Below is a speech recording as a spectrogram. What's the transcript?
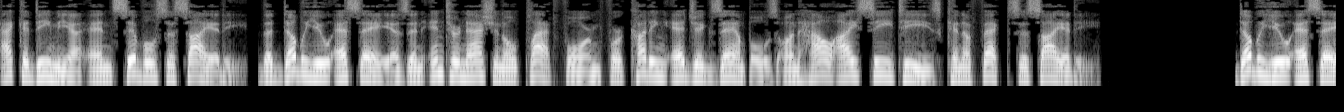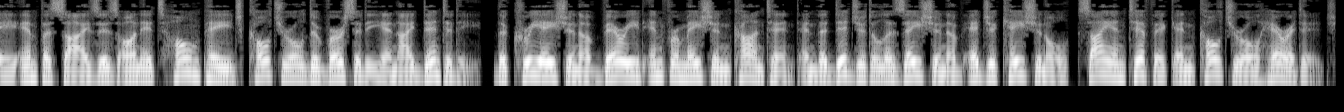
academia and civil society. The WSA is an international platform for cutting-edge examples on how ICTs can affect society. WSA emphasizes on its homepage cultural diversity and identity, the creation of varied information content and the digitalization of educational, scientific and cultural heritage.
